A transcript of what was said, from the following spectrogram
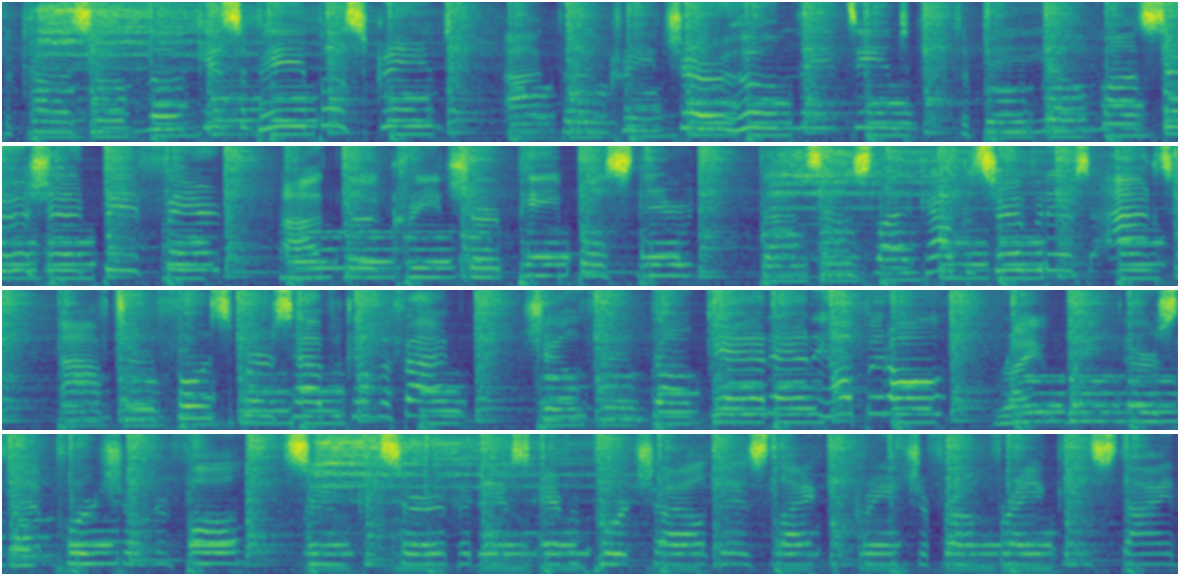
Because of some people screamed at the creature whom they deemed to be a monster should be feared. At the creature, people sneered. Sounds like how conservatives act after forced births have become a fact. Children don't get any help at all. Right wingers let poor children fall. To conservatives, every poor child is like the creature from Frankenstein.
